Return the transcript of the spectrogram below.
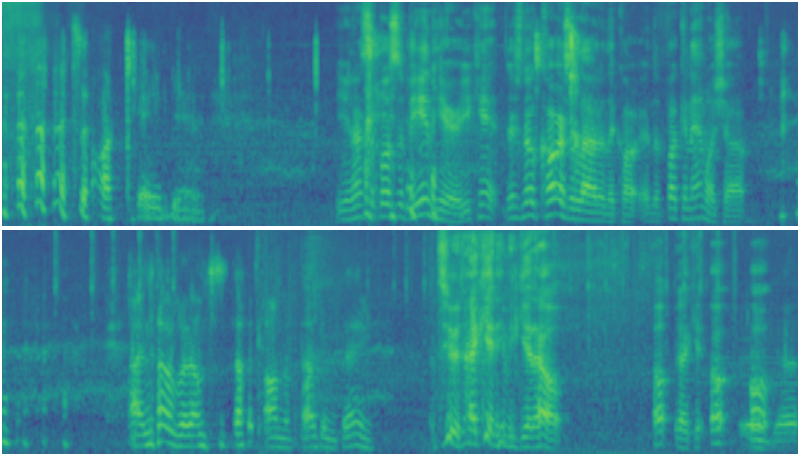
it's an arcade game. You're not supposed to be in here. You can't. There's no cars allowed in the car in the fucking ammo shop. I know, but I'm stuck on the fucking thing. Dude, I can't even get out. Oh, I can't. Oh, oh.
